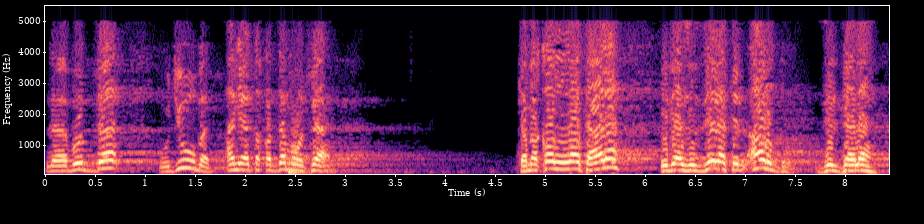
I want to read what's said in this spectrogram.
لابد وجوبا أن يتقدمه الفعل. كما قال الله تعالى إذا زلزلت الأرض زلزالها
